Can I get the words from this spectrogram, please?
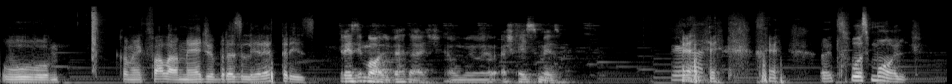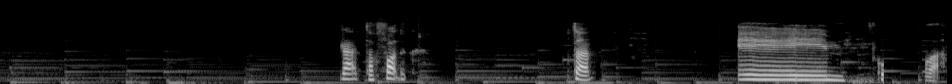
O. Como é que fala? A média brasileira é 13. 13 mole, verdade. É o meu, eu acho que é isso mesmo. Verdade. Antes fosse mole. Ah, tá foda, cara. Tá. É. Vamos lá.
